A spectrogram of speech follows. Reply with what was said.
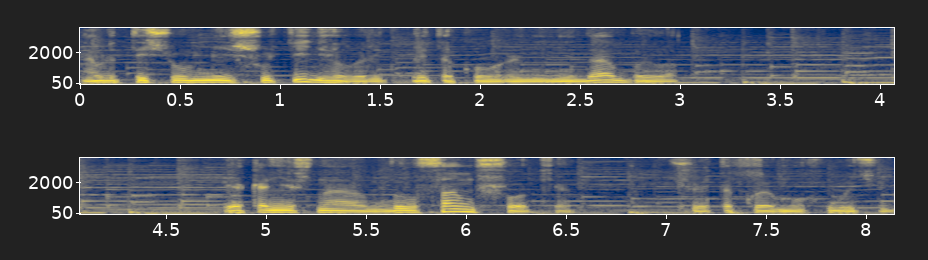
Я говорю, ты еще умеешь шутить, говорит, при таком ранении, да, было. Я, конечно, был сам в шоке, что я такое мог вычудить.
